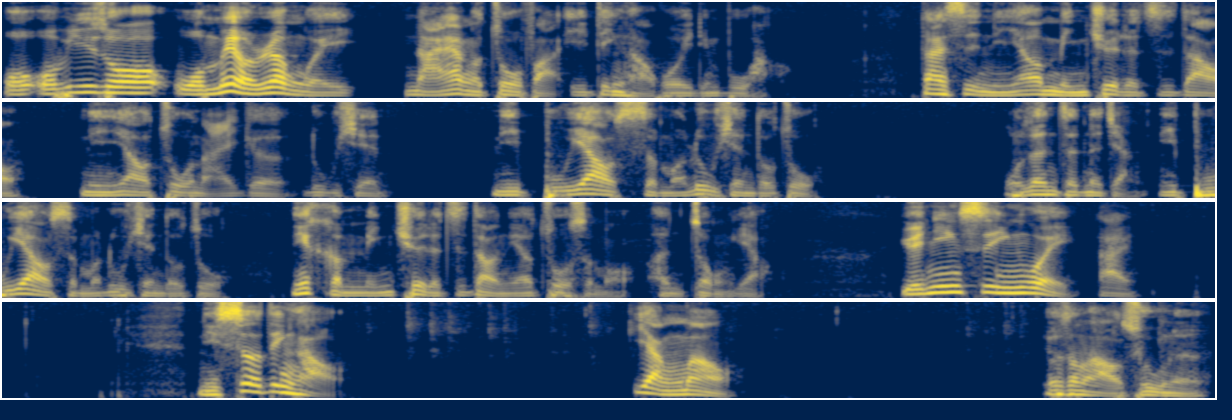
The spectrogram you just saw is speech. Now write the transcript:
我我必须说，我没有认为哪样的做法一定好或一定不好，但是你要明确的知道你要做哪一个路线，你不要什么路线都做。我认真的讲，你不要什么路线都做，你很明确的知道你要做什么很重要。原因是因为，哎。你设定好样貌有什么好处呢？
